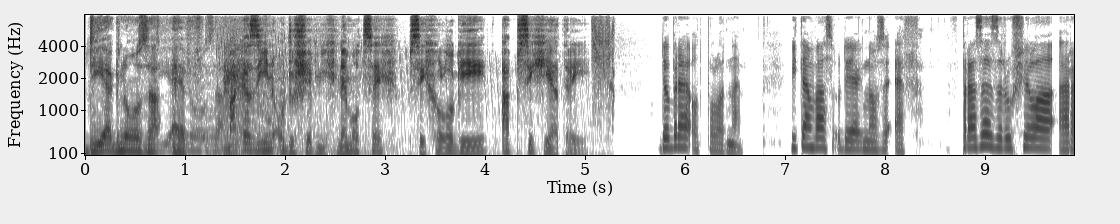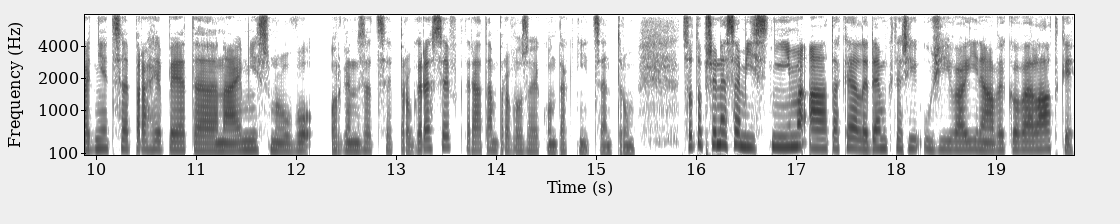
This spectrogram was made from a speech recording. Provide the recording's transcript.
Diagnóza F. Magazín o duševních nemocech, psychologii a psychiatrii. Dobré odpoledne. Vítám vás u Diagnozy F. V Praze zrušila radnice Prahy 5 nájemní smlouvu organizaci Progressive, která tam provozuje kontaktní centrum. Co to přinese místním a také lidem, kteří užívají návykové látky?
